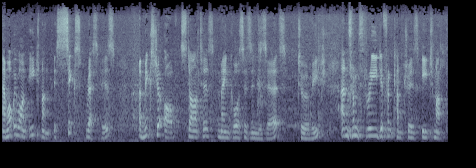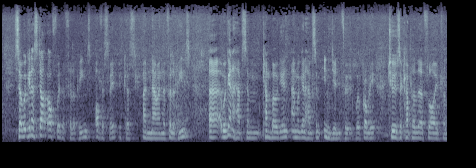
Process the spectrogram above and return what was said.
And what we want each month is six recipes, a mixture of starters, main courses, and desserts, two of each, and from three different countries each month. So we're going to start off with the Philippines, obviously, because I'm now in the Philippines. Uh, we're going to have some Cambodian and we're going to have some Indian food. We'll probably choose a couple of the Floyd from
